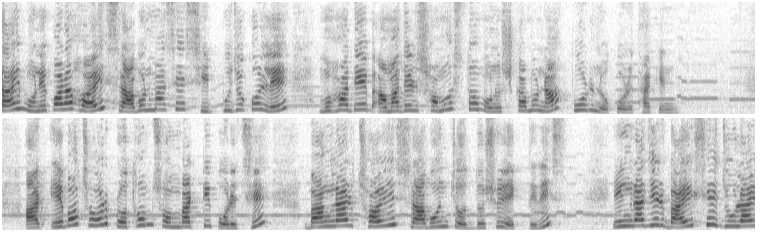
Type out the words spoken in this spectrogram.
তাই মনে করা হয় শ্রাবণ মাসে শিব পুজো করলে মহাদেব আমাদের সমস্ত মনস্কামনা পূর্ণ করে থাকেন। আর এবছর প্রথম সোমবারটি পড়েছে বাংলার ছয়ই শ্রাবণ চোদ্দোশো একত্রিশ, ইংরাজির বাইশে জুলাই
